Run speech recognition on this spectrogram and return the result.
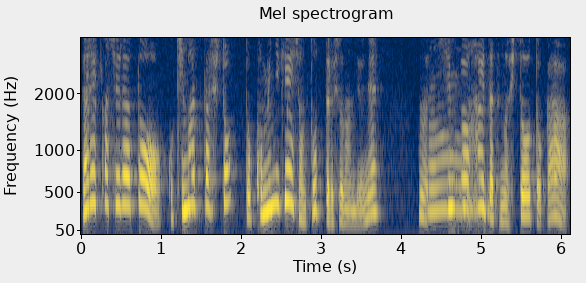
誰かしらとこう決まった人とコミュニケーション取ってる人なんだよね。その新聞配達の人とか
